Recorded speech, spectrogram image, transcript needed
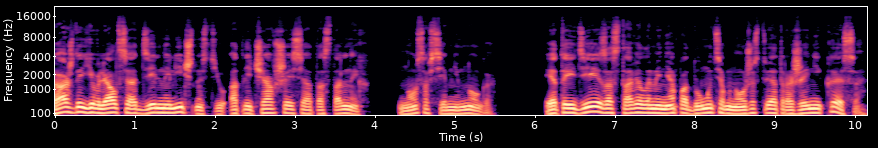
Каждый являлся отдельной личностью, отличавшейся от остальных. но совсем немного. Эта идея заставила меня подумать о множестве отражений Кэса.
